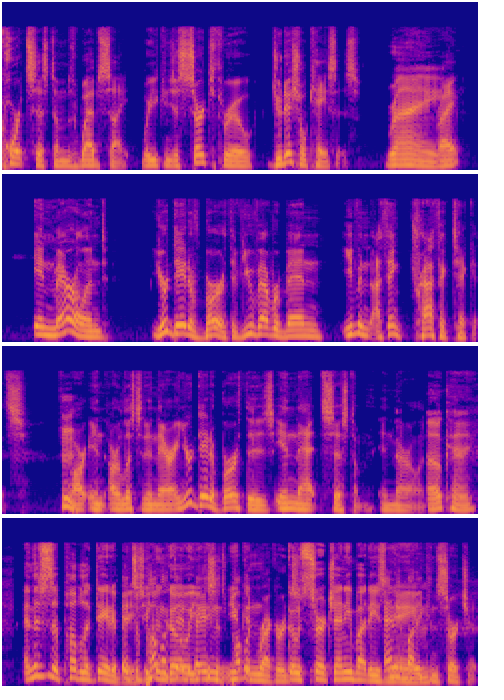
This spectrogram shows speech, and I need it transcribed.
court system's website where you can just search through judicial cases, Right. right? In Maryland, your date of birth, if you've ever been, even I think traffic tickets Hmm. are in are listed in there, and your date of birth is in that system in Maryland. Okay. And this is a public database. It's a You can public go- you database, can- it's public records. Go search anybody's name. Anybody name. can search it.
